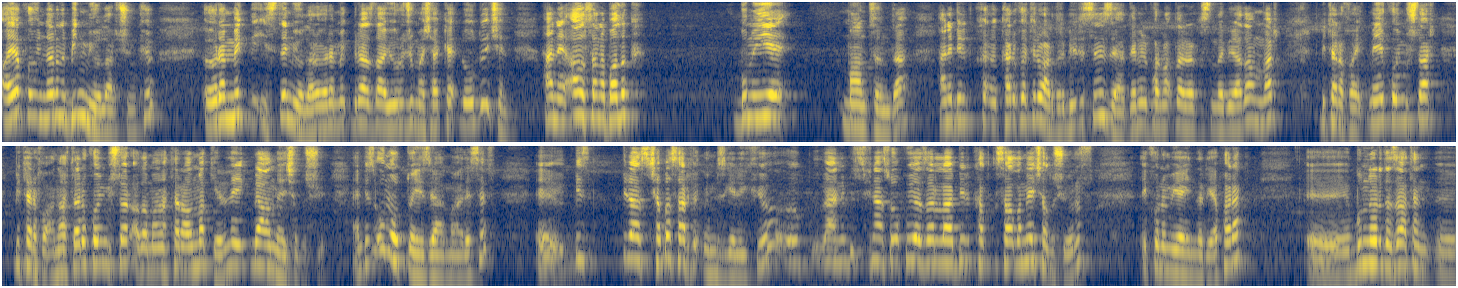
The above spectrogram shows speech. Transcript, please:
ayak oyunlarını bilmiyorlar çünkü. Öğrenmek de istemiyorlar. Öğrenmek biraz daha yorucu meşakkatli olduğu için hani al sana balık bunu ye mantığında. Hani bir ka- karikatür vardır bilirsiniz ya demir parmaklar arasında bir adam var. Bir tarafa ekmeği koymuşlar. Bir tarafa anahtarı koymuşlar. Adam anahtarı almak yerine ekmeği almaya çalışıyor. Yani biz o moddayız yani maalesef. Ee, biz biraz çaba sarf etmemiz gerekiyor. Ee, Yani biz finans oku yazarlığa bir katkı sağlamaya çalışıyoruz. Ekonomi yayınları yaparak. Ee, Bunları da zaten e,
